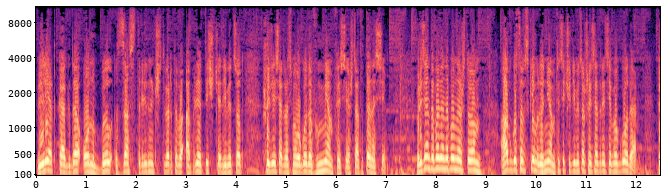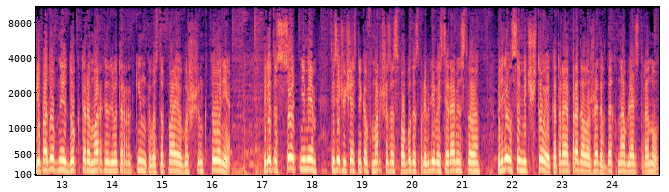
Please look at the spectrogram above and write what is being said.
лет, когда он был застрелен 4 апреля 1968 года в Мемфисе, штат Теннесси. Президент Байден напомнил, что августовским днем 1963 года преподобный доктор Мартин Лютер Кинг, выступая в Вашингтоне, перед сотнями тысяч участников Марша за свободу, справедливость и равенство поделился мечтой, которая продолжает вдохновлять страну.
